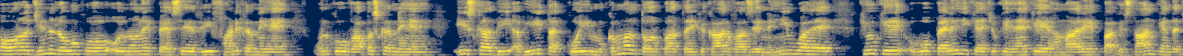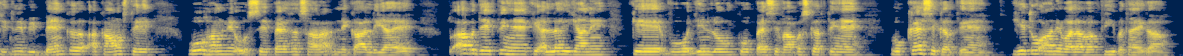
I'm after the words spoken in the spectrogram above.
और जिन लोगों को उन्होंने पैसे रिफंड करने हैं, उनको वापस करने हैं, इसका भी अभी तक कोई मुकम्मल तौर पर तरीक़ाकार वाज नहीं हुआ है, क्योंकि वो पहले ही कह चुके हैं कि हमारे पाकिस्तान के अंदर जितने भी बैंक अकाउंट्स थे वो हमने उससे पैसा सारा निकाल लिया है। तो अब देखते हैं कि अल्लाह ही जाने कि वो जिन लोगों को पैसे वापस करते हैं, वो कैसे करते हैं। ये तो आने वाला वक्त ही बताएगा।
